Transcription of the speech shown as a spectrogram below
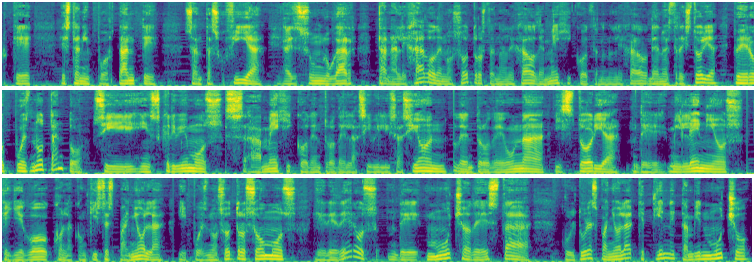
por qué es tan importante Santa Sofía. Es un lugar tan alejado de nosotros, tan alejado de México, tan alejado de nuestra historia, pero pues no tanto. Si inscribimos a México dentro de la civilización, dentro de una historia de milenios que llegó con la conquista española, y pues nosotros somos herederos de mucha de esta cultura española que tiene también mucho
